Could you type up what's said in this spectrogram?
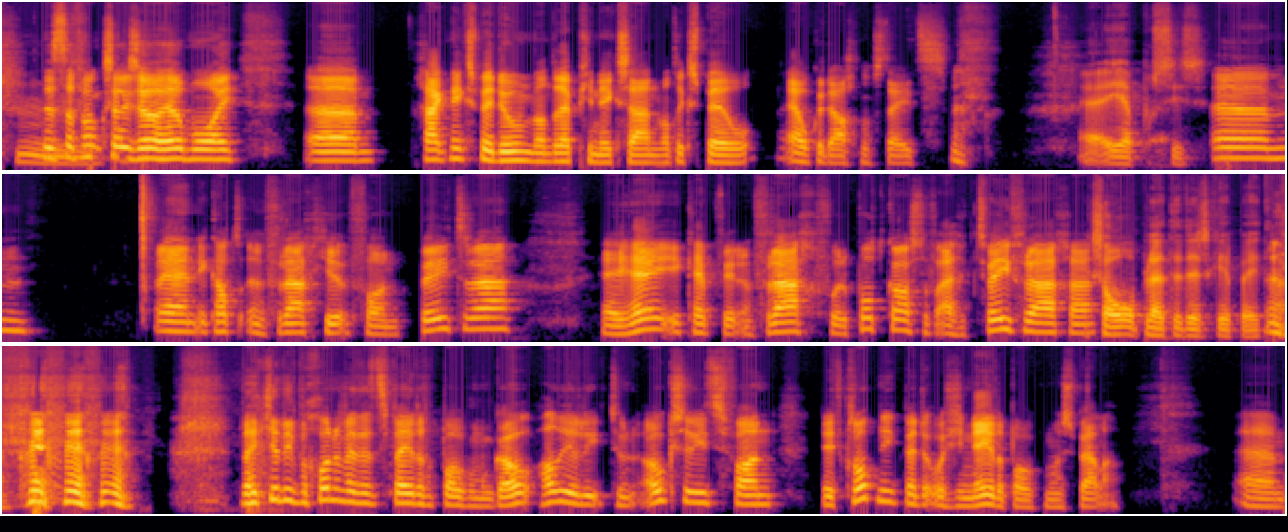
Dus dat Hmm. vond ik sowieso heel mooi. Ehm, ga ik niks mee doen, want daar heb je niks aan. Want ik speel elke dag nog steeds. Eh, ja, precies. Ehm, en ik had een vraagje van Petra. Hey, hey, ik heb weer een vraag voor de podcast, of eigenlijk twee vragen. Ik zal opletten deze keer, Peter. dat jullie begonnen met het spelen van Pokémon Go, hadden jullie toen ook zoiets van: dit klopt niet met de originele Pokémon spellen. Ehm,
